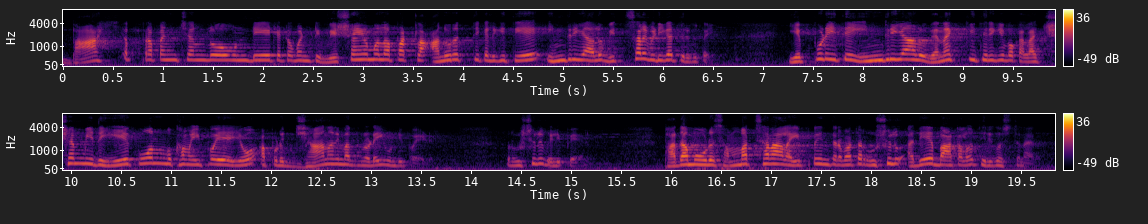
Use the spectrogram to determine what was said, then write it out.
బాహ్య ప్రపంచంలో ఉండేటటువంటి విషయముల పట్ల అనురక్తి కలిగితే ఇంద్రియాలు విచ్చలవిడిగా తిరుగుతాయి. ఎప్పుడైతే ఇంద్రియాలు వెనక్కి తిరిగి ఒక లక్ష్యం మీద ఏకోన్ముఖమైపోయాయో అప్పుడు ధ్యాన నిమగ్నుడై ఉండిపోయాడు. ఋషులు వెళ్ళిపోయారు. పదమూడు సంవత్సరాలు అయిపోయిన తర్వాత ఋషులు అదే బాటలో తిరిగి వస్తున్నారు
